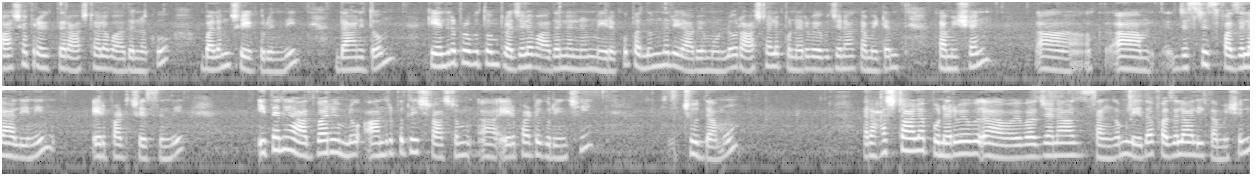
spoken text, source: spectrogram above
భాషా ప్రయుక్త రాష్ట్రాల వాదనకు బలం చేకూరింది. దానితో కేంద్ర ప్రభుత్వం ప్రజల వాదనల మేరకు పంతొమ్మిది వందల యాభై మూడులో రాష్ట్రాల పునర్విభజన కమిటీ కమిషన్ జస్టిస్ ఫజల్ అలీని ఏర్పాటు చేసింది. ఇతని ఆధ్వర్యంలో ఆంధ్రప్రదేశ్ రాష్ట్రం ఏర్పాటు గురించి చూద్దాము. రాష్ట్రాల పునర్విభ విభజన సంఘం లేదా ఫజల్ అలీ కమిషన్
